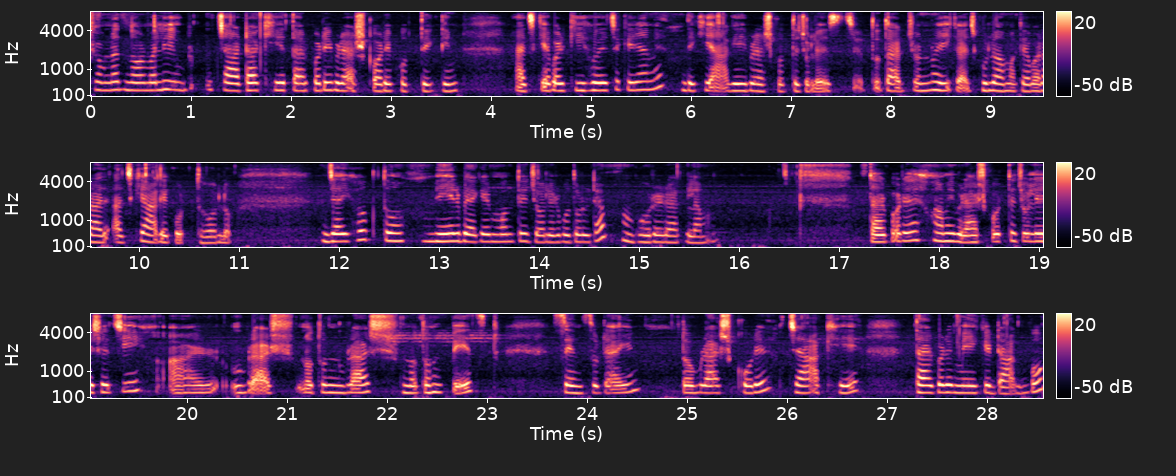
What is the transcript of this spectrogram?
সোমনাথ নর্মালি চাটা খেয়ে তারপরেই ব্রাশ করে প্রত্যেক দিন আজকে আবার কি হয়েছে কে জানে? দেখি আগেই ব্রাশ করতে চলে এসেছে। তো তার জন্য এই কাজগুলো আমাকে আবার আজ- আজকে আগে করতে হলো। যাই হোক, তো মেয়ের ব্যাগের মধ্যে জলের বোতলটা ভরে রাখলাম। তারপরে আমি ব্রাশ করতে চলে এসেছি আর ব্রাশ নতুন ব্রাশ নতুন পেস্ট সেন্সোডাইন তো ব্রাশ করে চা খেয়ে তারপরে মেয়েকে ডাকবো।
